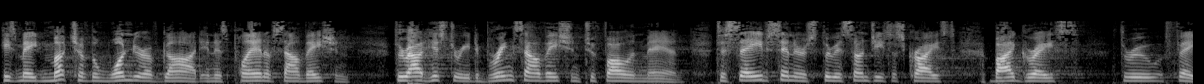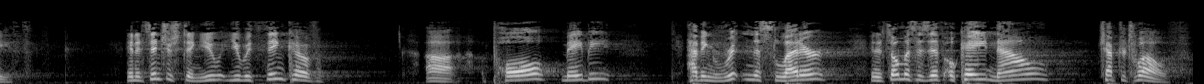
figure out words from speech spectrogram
He's made much of the wonder of God in his plan of salvation throughout history to bring salvation to fallen man, to save sinners through his son Jesus Christ by grace through faith. And it's interesting, you, you would think of uh, Paul maybe having written this letter, and it's almost as if, okay, now, chapter 12.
